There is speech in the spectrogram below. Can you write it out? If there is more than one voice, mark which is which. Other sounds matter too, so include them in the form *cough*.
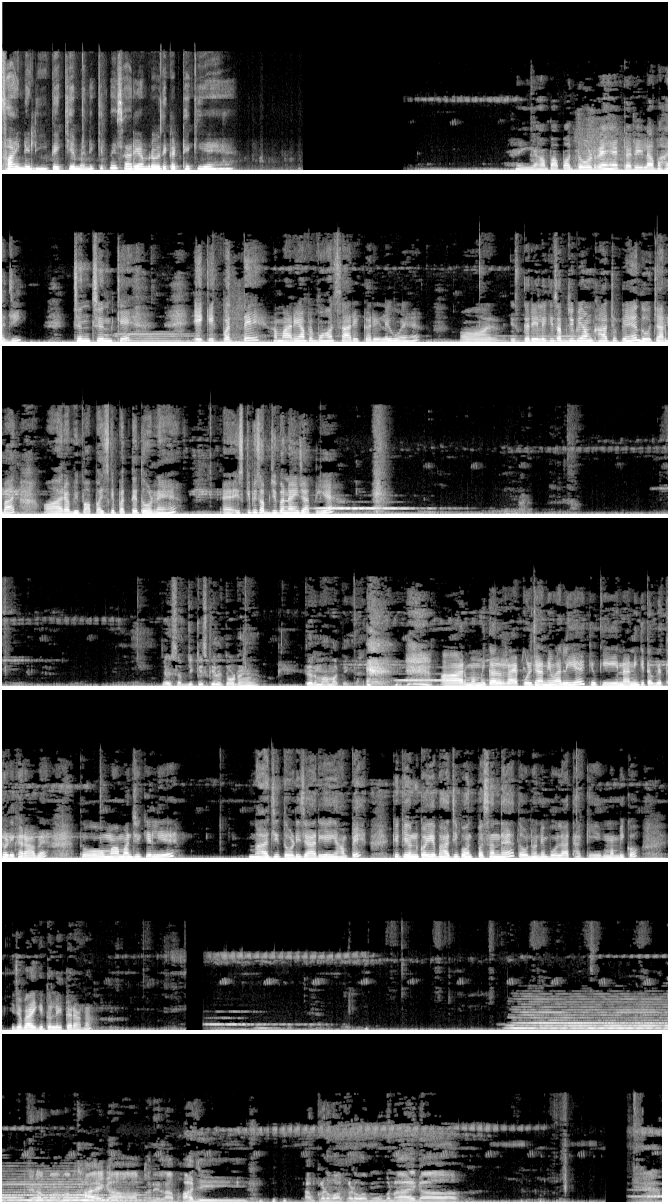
Speaker 1: Finally देखिए मैंने कितने सारे अमरूद इकट्ठे किए हैं। यहाँ पापा तोड़ रहे हैं करेला भाजी। चुन चुन के एक एक पत्ते। हमारे यहाँ पे बहुत सारे करेले हुए हैं और इस करेले की सब्ज़ी भी हम खा चुके हैं दो चार बार और अभी पापा इसके पत्ते तोड़ रहे हैं। इसकी भी सब्ज़ी बनाई जाती है।
Speaker 2: ये सब्ज़ी किसके लिए तोड़ रहे हैं? तेरे मामा के *laughs*
Speaker 1: और मम्मी कल रायपुर जाने वाली है क्योंकि नानी की तबीयत थोड़ी ख़राब है। तो मामा जी के लिए भाजी तोड़ी जा रही है यहाँ पे, क्योंकि उनको ये भाजी बहुत पसंद है तो उन्होंने बोला था कि मम्मी को कि जब आएगी तो लेकर आना।
Speaker 2: भाजी। अब कड़वा कड़वा मुँह बनाएगा।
